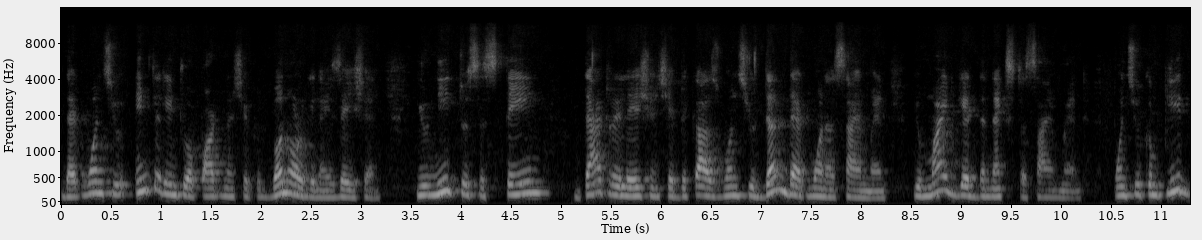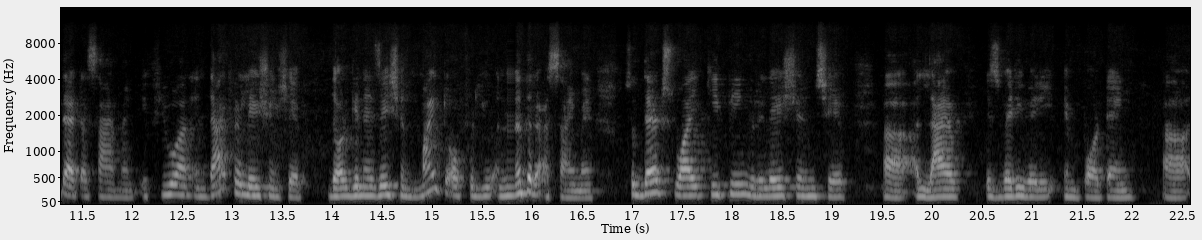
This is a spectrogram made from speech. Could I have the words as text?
that once you enter into a partnership with one organization, you need to sustain that relationship because once you've done that one assignment, you might get the next assignment. Once you complete that assignment, if you are in that relationship, the organization might offer you another assignment. So that's why keeping relationship uh, alive is very, very important uh,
